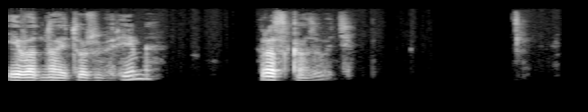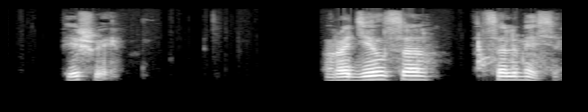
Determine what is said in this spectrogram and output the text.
И в одно и то же время рассказывать. Пиши. Родился в Цельмесе.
